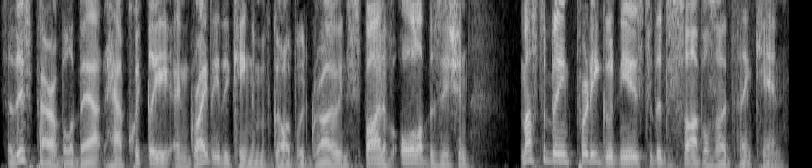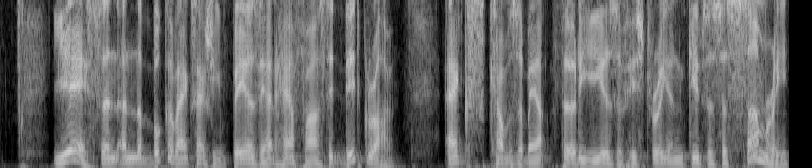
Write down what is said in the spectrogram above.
So this parable about how quickly and greatly the kingdom of God would grow in spite of all opposition must have been pretty good news to the disciples, I'd think, Ken. Yes, and, and the book of Acts actually bears out how fast it did grow. Acts covers about 30 years of history and gives us a summary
